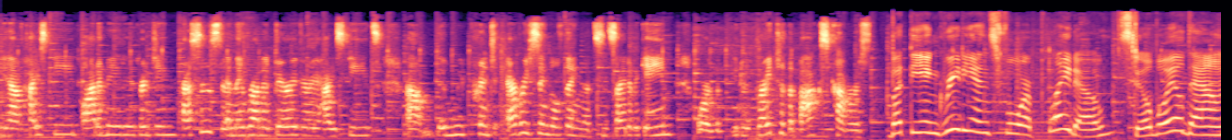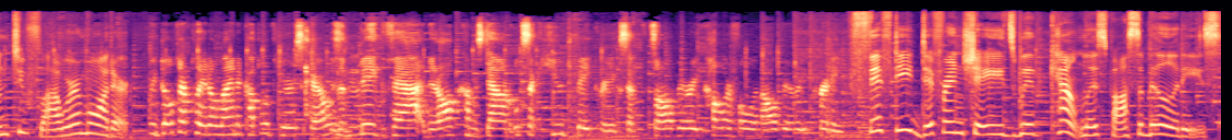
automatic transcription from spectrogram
We have high-speed automated printing presses, and they run at very, very high speeds. Um, and we print every single thing that's inside of a game, or the, you know, right to the box covers. But the ingredients for Play-Doh still boil down to flour and water. We built our Play-Doh line a couple of years ago. It's a big vat, and it all comes down. It looks like a huge bakery, except it's all very colorful and all very pretty. 50 different shades with countless possibilities.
